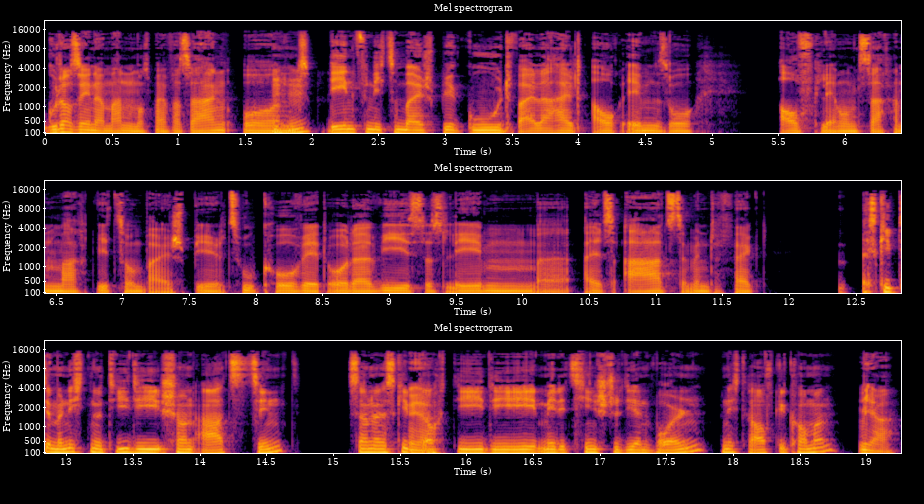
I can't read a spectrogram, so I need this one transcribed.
gut aussehender Mann, muss man einfach sagen. Und mhm. den finde ich zum Beispiel gut, weil er halt auch eben so Aufklärungssachen macht, wie zum Beispiel zu Covid oder wie ist das Leben äh, als Arzt im Endeffekt. Es gibt immer nicht nur die, die schon Arzt sind, sondern es gibt ja. auch die, die Medizin studieren wollen. Bin ich draufgekommen? Ja.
